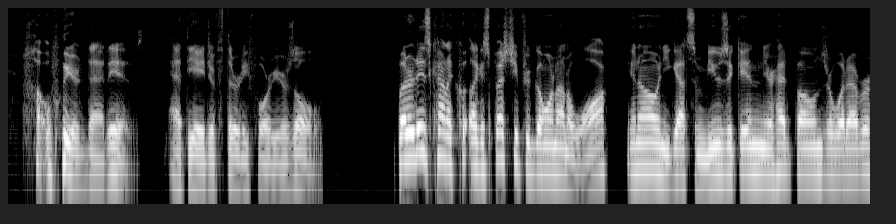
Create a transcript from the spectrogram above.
how weird that is at the age of 34 years old. But it is kind of cool, like especially if you're going on a walk, you know, and you got some music in your headphones or whatever.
